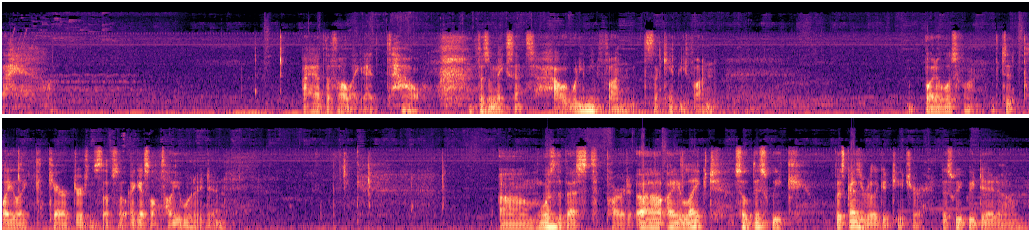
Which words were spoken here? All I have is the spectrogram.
I, I had the thought like, "How? It doesn't make sense. How? What do you mean fun? It's, that can't be fun." But it was fun to play like characters and stuff. So I guess I'll tell you what I did. Um, what was the best part? Uh, I liked so this week. This guy's a really good teacher. This week we did. Um,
